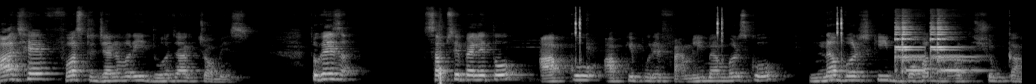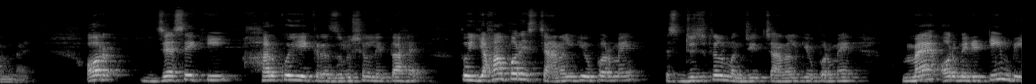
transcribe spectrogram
आज है फ़र्स्ट जनवरी 2024 तो गैस सबसे पहले तो आपको, आपके पूरे फैमिली मेंबर्स को नव वर्ष की बहुत बहुत शुभकामनाएँ। और जैसे कि हर कोई एक रेजोल्यूशन लेता है तो यहाँ पर इस चैनल के ऊपर में, इस डिजिटल मंजीत चैनल के ऊपर में, मैं और मेरी टीम भी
